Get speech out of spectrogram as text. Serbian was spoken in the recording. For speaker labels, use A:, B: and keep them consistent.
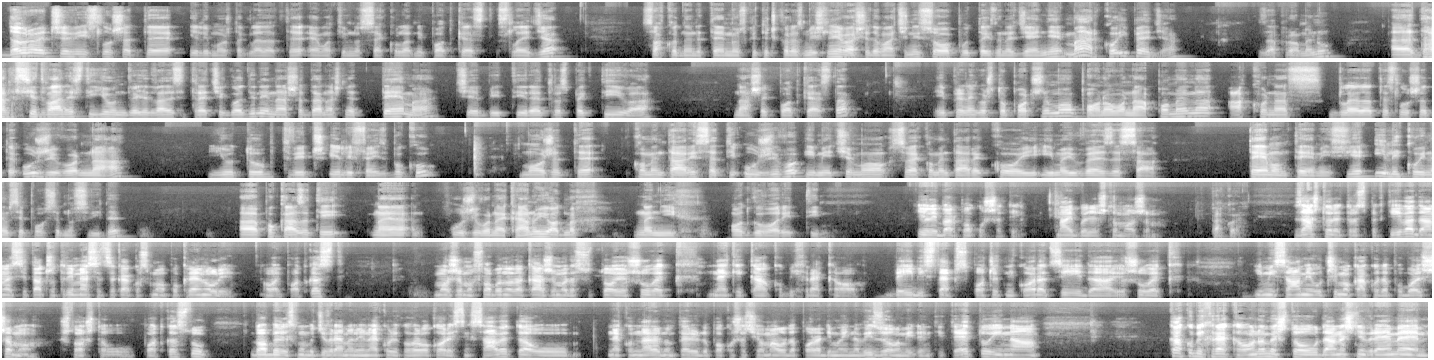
A: Dobro večer, vi slušate ili možda gledate emotivno-sekularni podcast Sleđa. Svakodnevne teme uz kritičko razmišljanje. Vaši domaćini su ovog puta iznenađenje Marko i Peđa za promenu. Danas je 12. jun 2023. godine i naša današnja tema će biti retrospektiva našeg podcasta. I pre nego što počnemo, ponovo napomena, ako nas gledate, slušate uživo na YouTube, Twitch ili Facebooku, možete komentarisati uživo i mi ćemo sve komentare koji imaju veze sa temom te emisije ili koji nam se posebno svide, pokazati na, uživo na ekranu i odmah na njih odgovoriti.
B: Ili bar pokušati najbolje što možemo.
A: Tako je.
B: Zašto retrospektiva? Danas je tačno tri meseca kako smo pokrenuli ovaj podcast. Možemo slobodno da kažemo da su to još uvek neki, kako bih rekao, baby steps, početni koraci i da još uvek i mi sami učimo kako da poboljšamo što što u podcastu. Dobili smo među vremenu i nekoliko vrlo korisnih saveta. U nekom narednom periodu pokušat ćemo malo da poradimo i na vizualnom identitetu i na uh, kako bih rekao, onome što u današnje vreme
